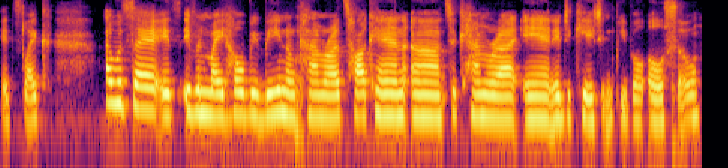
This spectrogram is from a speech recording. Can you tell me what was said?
It's like I would say it's even my hobby being on camera, talking uh, to camera, and educating people also.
